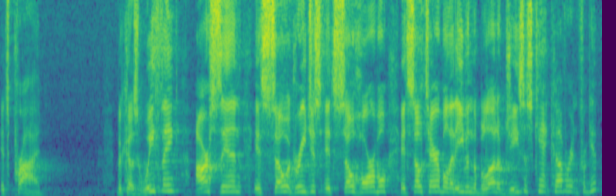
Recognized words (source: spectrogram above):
It's pride. Because we think our sin is so egregious, it's so horrible, it's so terrible that even the blood of Jesus can't cover it and forgive it.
